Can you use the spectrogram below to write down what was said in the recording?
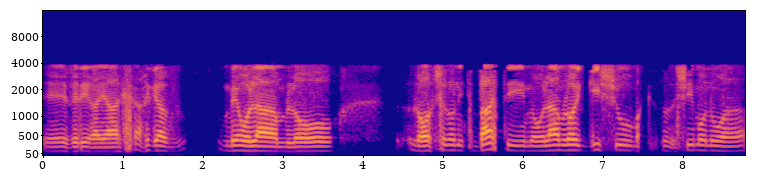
אה, ולראיה, אגב, מעולם לא, לא רק שלא נתבעתי, מעולם לא הגישו, שמעון הוא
